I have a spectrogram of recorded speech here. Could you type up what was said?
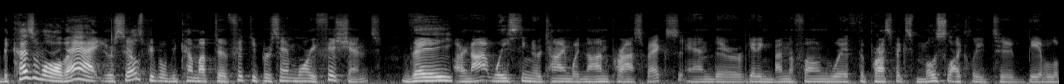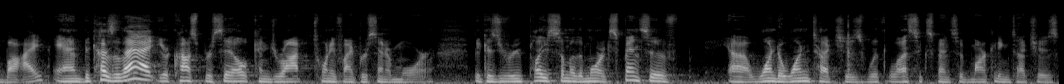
Because of all that, your salespeople become up to 50% more efficient. They are not wasting their time with non prospects and they're getting on the phone with the prospects most likely to be able to buy. And because of that, your cost per sale can drop 25% or more because you replace some of the more expensive one to one touches with less expensive marketing touches.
